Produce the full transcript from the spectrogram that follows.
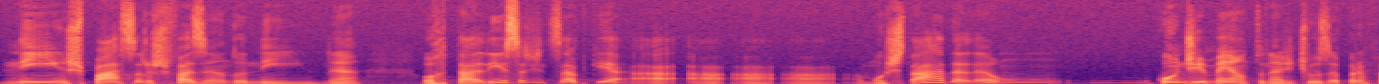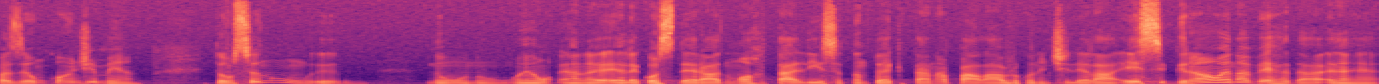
ninhos, pássaros fazendo ninho, né? Hortaliça, a gente sabe que a, a, a, a mostarda é um condimento, né? A gente usa para fazer um condimento. Então você não é ela, ela, é considerada uma hortaliça, tanto é que está na palavra, quando a gente lê lá, esse grão é na verdade, é,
